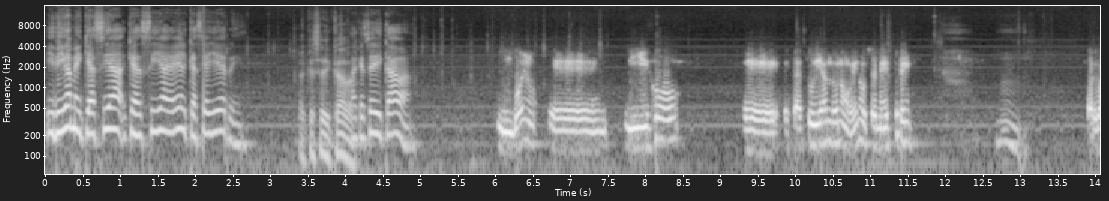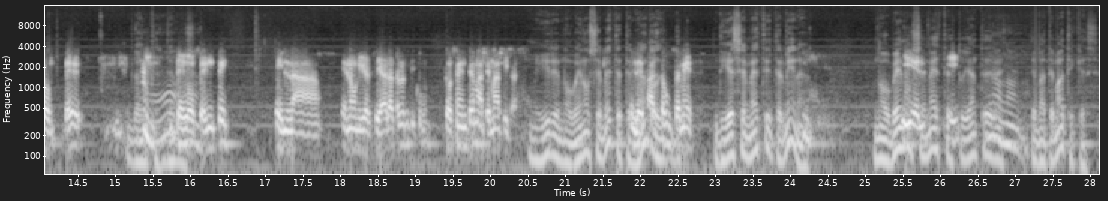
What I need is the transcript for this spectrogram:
Y dígame, ¿qué hacía, qué hacía él? ¿Qué hacía Jerry? ¿A qué se dedicaba? ¿A qué se dedicaba? Bueno, eh, mi hijo eh, está estudiando noveno semestre perdón, de, docente en la en la Universidad del Atlántico, docente de matemáticas. Mire, noveno semestre, terminando. Le falta un semestre. Diez semestres y termina. Noveno semestre, estudiante de, matemáticas.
